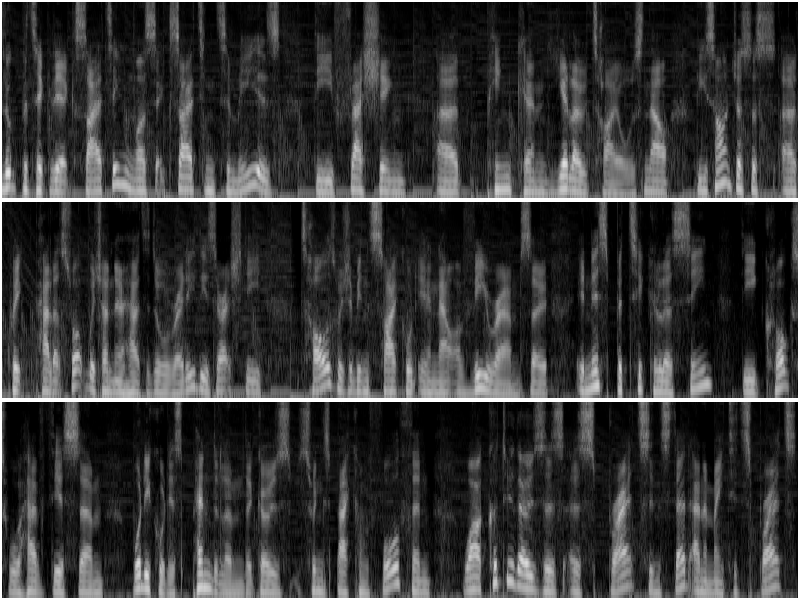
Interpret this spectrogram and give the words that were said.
look particularly exciting, what's exciting to me is the flashing uh, pink and yellow tiles. Now, these aren't just a, a, quick palette swap, which I know how to do already. These are actually tiles which have been cycled in and out of VRAM. So in this particular scene, the clocks will have this, um, what do you call this, pendulum that goes, swings back and forth. And while I could do those as, as sprites instead, animated sprites,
